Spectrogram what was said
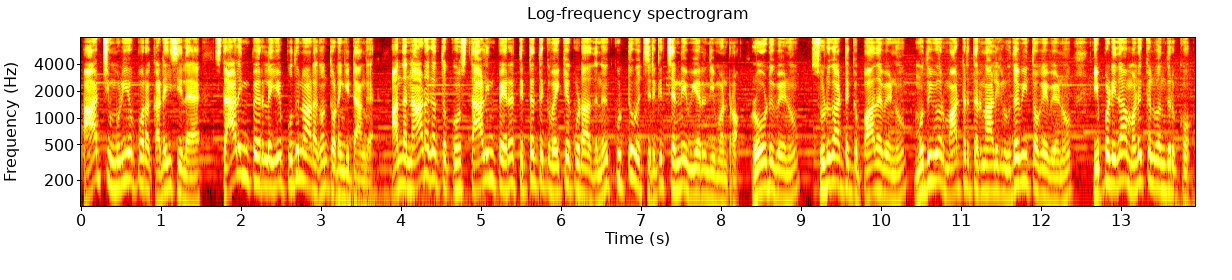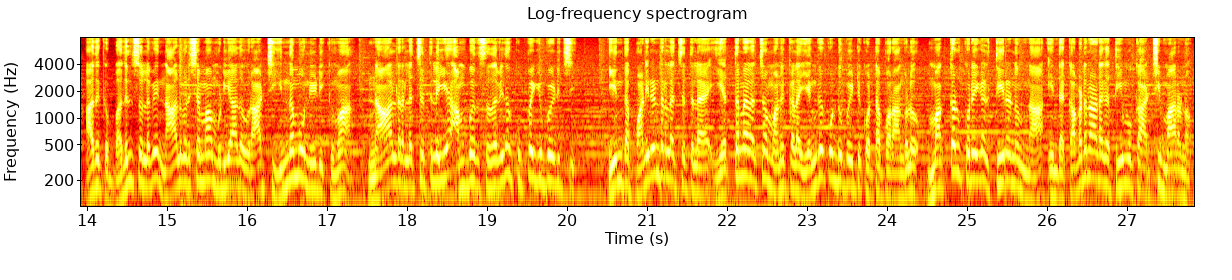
ஆட்சி முடிய போற கடைசியில ஸ்டாலின் பேர்லயே புது நாடகம் தொடங்கிட்டாங்க. அந்த நாடகத்துக்கும் ஸ்டாலின் பேரை திட்டத்துக்கு வைக்க கூடாதுன்னு குட்டு வச்சிருக்கு சென்னை உயர்நீதிமன்றம். ரோடு வேணும் சுடுகாட்டுக்கு பாதை வேணும் முதியோர் மாற்றுத்திறனாளிகள் உதவித்தொகை வேணும் இப்படிதான் மனுக்கள் வந்திருக்கும். அதுக்கு பதில் சொல்லவே நாலு வருஷமா முடியாத ஒரு ஆட்சி இன்னமும் நீடிக்குமா? நாலரை லட்சத்திலேயே ஐம்பது சதவீதம் குப்பைக்கு போயிடுச்சு. இந்த பனிரெண்டு லட்சத்துல எத்தனை லட்சம் மனுக்களை எங்க கொண்டு போயிட்டு கொட்ட போறாங்களோ மக்கள் குறைகள் தீரணும்னா இந்த கபட நாடக திமுக ஆட்சி மாறணும்.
